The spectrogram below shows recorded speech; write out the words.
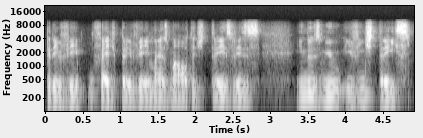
prevê, o Fed prevê mais uma alta de três vezes em 2023.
